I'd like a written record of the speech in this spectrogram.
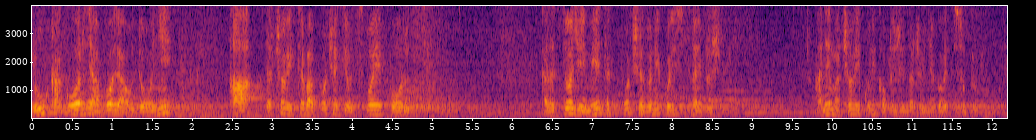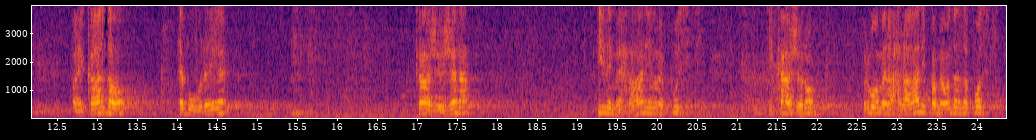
ruka gornja bolja od donje, a da čovjek treba početi od svoje porodice. Kada ti dođe i metak, počne od onih koji su najbliži a nema čovjeku niko bliže znači od njegove supruge. Pa je kazao Ebu Hureyre, kaže žena, ili me hrani, ili me pusti. I kaže rob, prvo me nahrani, pa me onda zaposli.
